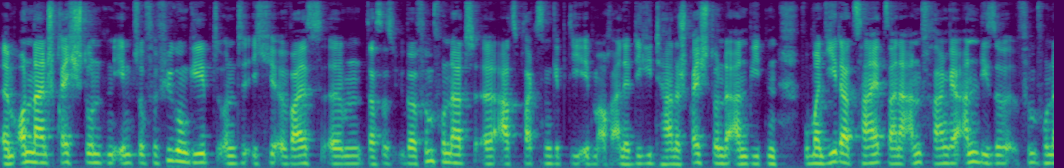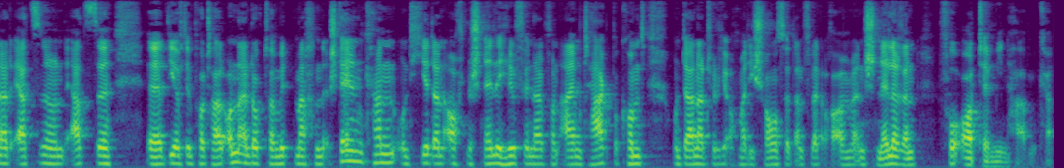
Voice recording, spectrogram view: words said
ähm, Online-Sprechstunden eben zur Verfügung gibt. Und ich äh, weiß, ähm, dass es über 500 äh, Arztpraxen gibt, die eben auch eine digitale Sprechstunde anbieten, wo man jederzeit seine Anfrage an diese 500 Ärztinnen und Ärzte, äh, die auf dem Portal Online-Doktor mitmachen, stellen kann und hier dann auch eine schnelle Hilfe innerhalb von einem Tag bekommt und da natürlich auch mal die Chance dann vielleicht auch einen schnelleren Vor-Ort-Termin haben kann.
